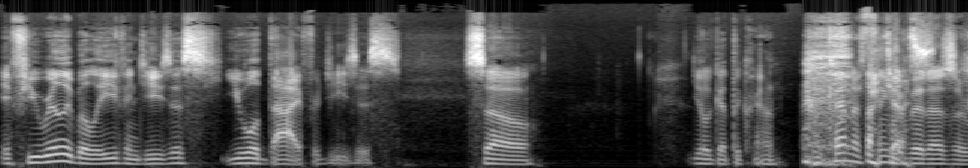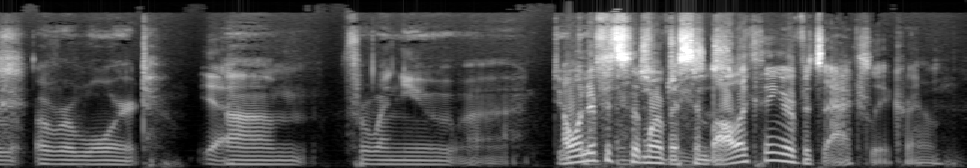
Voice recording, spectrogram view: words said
if you really believe in Jesus, you will die for Jesus. So you'll get the crown. I kind of think of it as a, a reward. Yeah. Um, for when you uh, do. I wonder if it's more of a Jesus. symbolic thing or if it's actually a crown.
